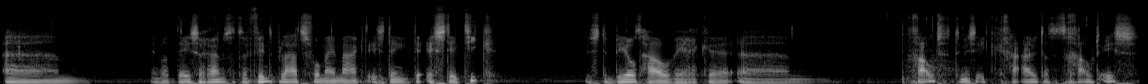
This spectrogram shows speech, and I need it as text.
Um, en wat deze ruimte tot een vindplaats voor mij maakt, is denk ik de esthetiek. Dus de beeldhouwwerken, um, goud. Tenminste, ik ga uit dat het goud is.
